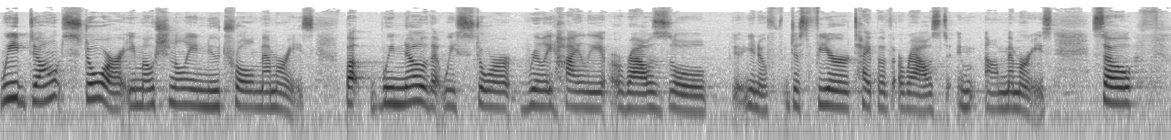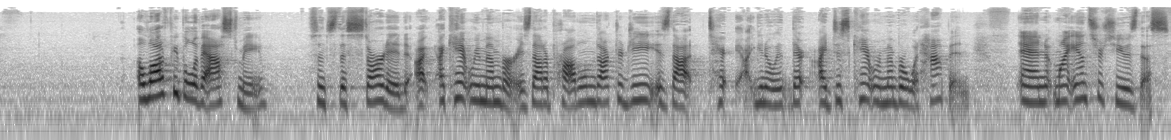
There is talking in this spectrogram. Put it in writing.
We don't store emotionally neutral memories, but we know that we store really highly arousal, you know, just fear type of aroused uh, memories. So a lot of people have asked me, since this started. I, I can't remember. Is that a problem, Dr. G? Is that, you know, there, I just can't remember what happened. And my answer to you is this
